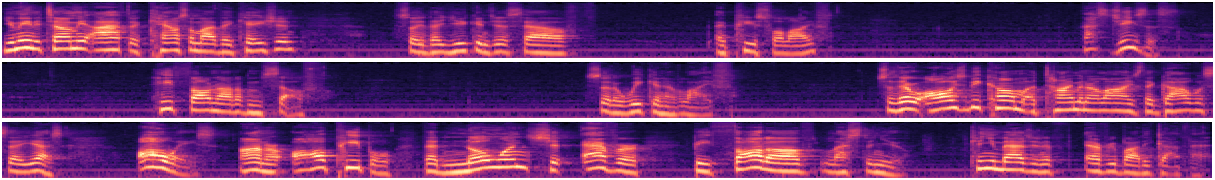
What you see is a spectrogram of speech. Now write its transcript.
You mean to tell me I have to cancel my vacation so that you can just have a peaceful life? That's Jesus. He thought not of himself so that we can have life. So there will always become a time in our lives that God will say, Yes, always honor all people, that no one should ever be thought of less than you. Can you imagine if everybody got that?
